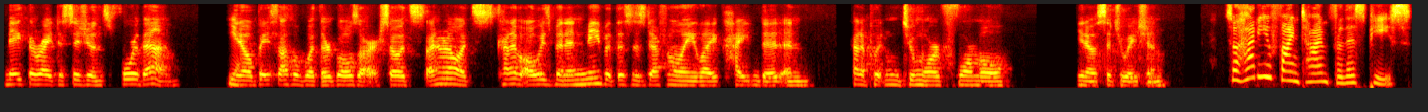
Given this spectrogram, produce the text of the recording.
make the right decisions for them you know, based off of what their goals are. So it's, I don't know, it's kind of always been in me, but this has definitely like heightened it and kind of put into a more formal, you know, situation. So how do you find time for this piece?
